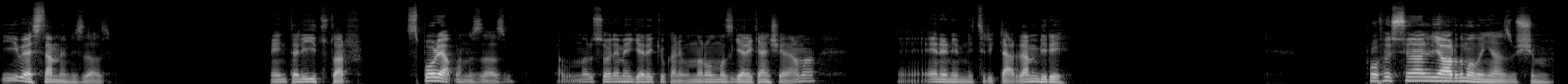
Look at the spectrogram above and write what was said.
İyi beslenmemiz lazım. Mentali iyi tutar. Spor yapmamız lazım. Ya bunları söylemeye gerek yok. Hani bunlar olması gereken şeyler ama e, en önemli triklerden biri. Profesyonel yardım alın yazmışım.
